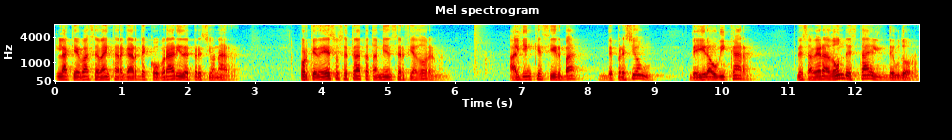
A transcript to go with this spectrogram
la que va, se va a encargar de cobrar y de presionar. Porque de eso se trata también ser fiador, hermano. Alguien que sirva de presión, de ir a ubicar, de saber a dónde está el deudor.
